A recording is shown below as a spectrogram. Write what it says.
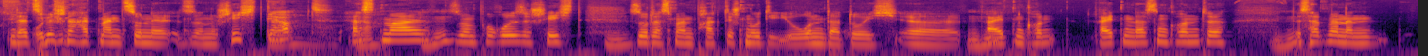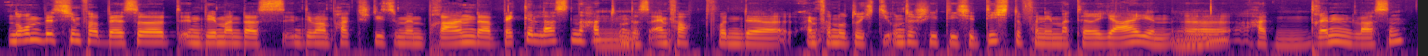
Und dazwischen und, hat man so eine, so eine Schicht gehabt, ja, erstmal, ja. mhm. so eine poröse Schicht, mhm. so dass man praktisch nur die Ionen dadurch äh, mhm. leiten, leiten lassen konnte. Mhm. Das hat man dann noch ein bisschen verbessert, indem man das, indem man praktisch diese Membran da weggelassen hat und mhm. das einfach von der, einfach nur durch die unterschiedliche Dichte von den Materialien mhm. äh, hat trennen lassen.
